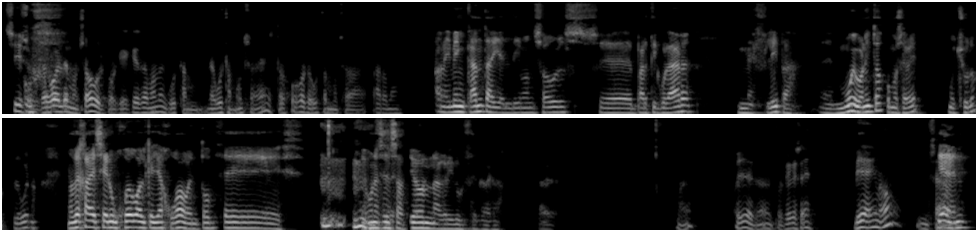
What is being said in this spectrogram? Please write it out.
Sí, sobre Uf. todo el Demon Souls, porque es que a Ramón le gustan, le gustan mucho, ¿eh? Estos juegos le gustan mucho a, a Ramón. A mí me encanta y el Demon Souls eh, en particular me flipa. Eh, muy bonito, como se ve, muy chulo, pero bueno. No deja de ser un juego al que ya he jugado, entonces es una sensación agridulce, la verdad. Bueno, oye, no, pues yo qué sé. Bien, ¿no? O sea, Bien,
